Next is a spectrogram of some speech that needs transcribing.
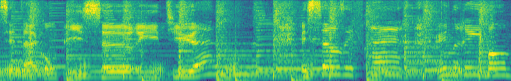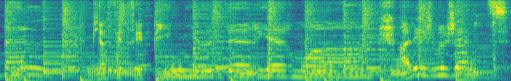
c'est accompli ce rituel. Les sœurs et frères, une ribambelle, Piaf et trépigne derrière moi. Allez, je me jette,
